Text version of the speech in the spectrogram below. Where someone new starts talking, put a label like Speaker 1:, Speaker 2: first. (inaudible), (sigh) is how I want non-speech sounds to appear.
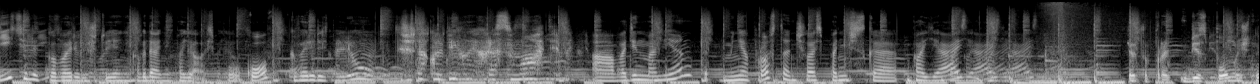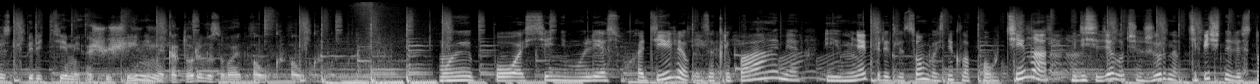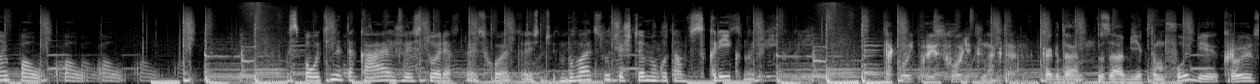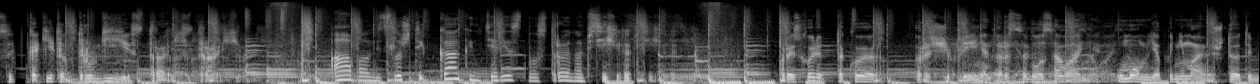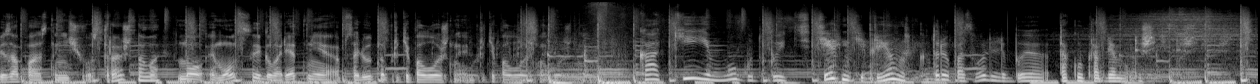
Speaker 1: Родители говорили, что я никогда не боялась пауков. Говорили, Люб, ты же так любила их рассматривать. А в один момент у меня просто началась паническая боязнь. боязнь.
Speaker 2: Это про беспомощность перед теми ощущениями, которые вызывает паук. паук.
Speaker 1: Мы по осеннему лесу ходили за грибами, и у меня перед лицом возникла паутина, где сидел очень жирный, типичный лесной паук. паук, паук, паук. Паутиной такая же история происходит. То есть бывают случаи, что я могу там вскрикнуть.
Speaker 2: Такое происходит иногда. Когда за объектом фобии кроются какие-то другие страхи. страхи.
Speaker 3: Обалдеть. Слушайте, как интересно устроена психика. психика.
Speaker 2: Происходит такое расщепление, рассогласование. Умом я понимаю, что это безопасно, ничего страшного, но эмоции говорят мне абсолютно противоположные. противоположные.
Speaker 3: Какие могут быть техники, приемы, которые позволили бы такую проблему решить?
